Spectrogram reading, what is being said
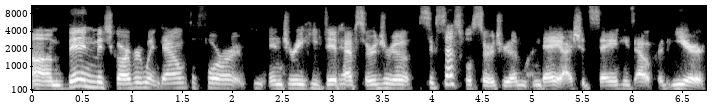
Um, then Mitch Garver went down with a forearm injury. He did have surgery, successful surgery on Monday, I should say, and he's out for the year.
